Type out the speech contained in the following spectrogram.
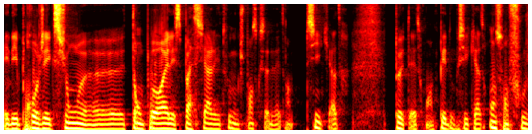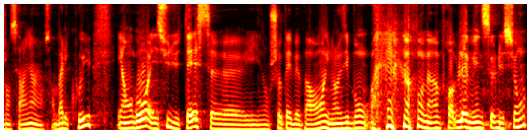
et des projections euh, temporelles et spatiales et tout. Donc je pense que ça devait être un psychiatre peut-être, ou un pédopsychiatre, on s'en fout, j'en sais rien, on s'en bat les couilles. Et en gros, à l'issue du test, euh, ils ont chopé mes parents, ils ont dit, bon, on a un problème et une solution.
